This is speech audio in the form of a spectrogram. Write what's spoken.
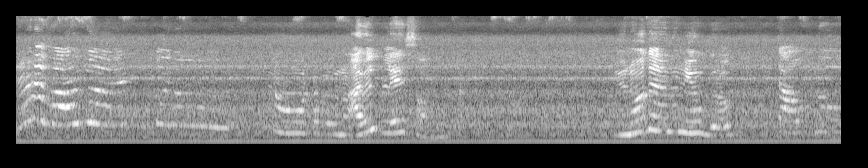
You don't have Wi-Fi. Oh no. No, what about no? I will play songs. You know there is a new group. Downloads.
